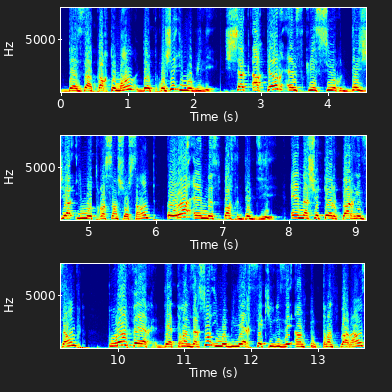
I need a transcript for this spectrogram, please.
des appartements, des projets immobiliers. Chaque acteur inscrit sur DGA IMO 360 aura un espace dédié. Un acheteur, par exemple, pourra faire des transactions immobilières sécurisées en toute transparence,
